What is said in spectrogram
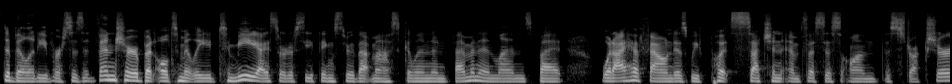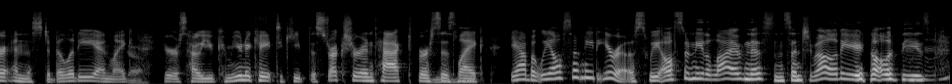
stability versus adventure but ultimately to me i sort of see things through that masculine and feminine lens but what i have found is we've put such an emphasis on the structure and the stability and like Yeah. here's how you communicate to keep the structure intact versus Mhm. like yeah but we also need eros we also need aliveness and sensuality and all of these Mhm.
